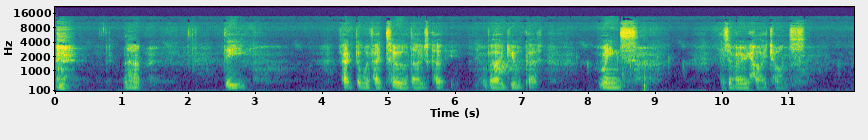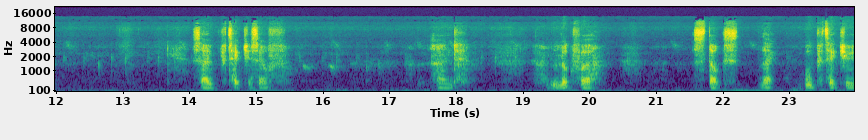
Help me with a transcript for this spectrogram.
now, the fact that we've had two of those inverted yield curves means there's a very high chance. So protect yourself and look for stocks that will protect you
